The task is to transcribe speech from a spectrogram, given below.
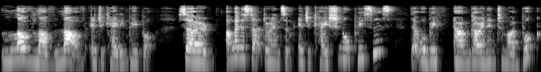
love, love, love educating people. So I'm going to start doing some educational pieces that will be um, going into my book.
